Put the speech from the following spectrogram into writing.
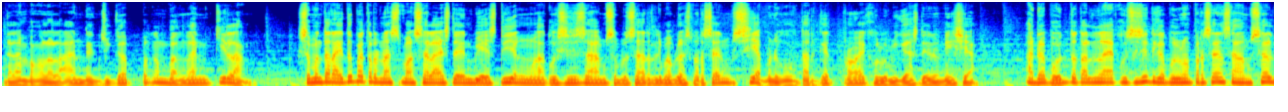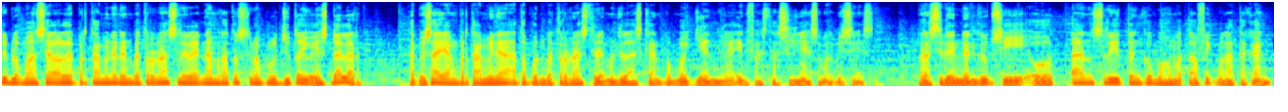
dalam pengelolaan dan juga pengembangan kilang. Sementara itu Petronas Masela SDN BSD yang mengakuisisi saham sebesar 15% siap mendukung target proyek hulu migas di Indonesia. Adapun total nilai akuisisi 35% saham sel di blok Masel oleh Pertamina dan Petronas senilai 650 juta US dollar. Tapi sayang Pertamina ataupun Petronas tidak menjelaskan pembagian nilai investasinya sobat bisnis. Presiden dan grup CEO Tan Sri Tengku Muhammad Taufik mengatakan,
